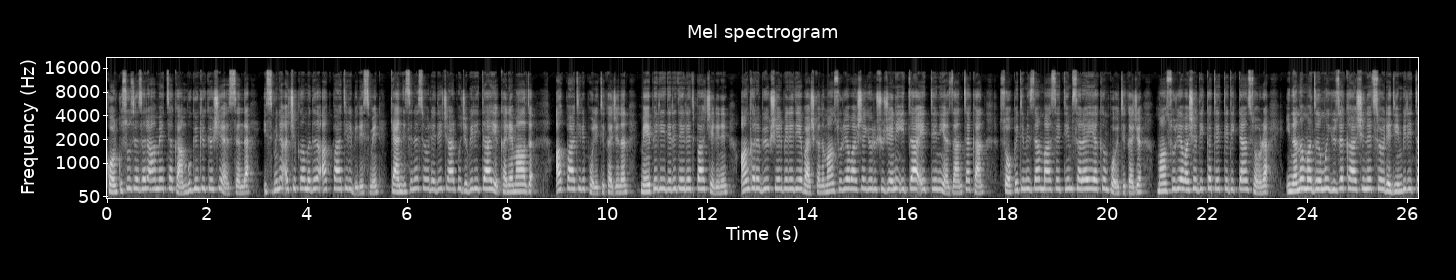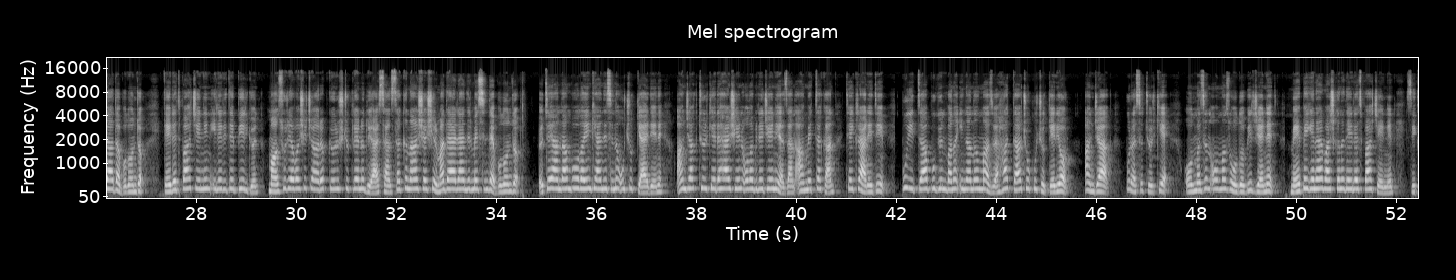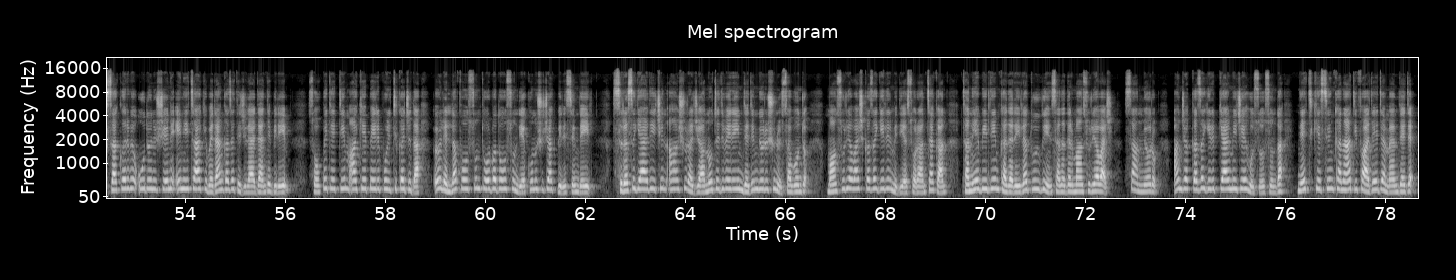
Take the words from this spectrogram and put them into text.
Korkusuz yazarı Ahmet Takan bugünkü köşe yazısında ismini açıklamadığı AK Partili bir ismin kendisine söylediği çarpıcı bir iddiayı kaleme aldı. AK Partili politikacının MHP lideri Devlet Bahçeli'nin Ankara Büyükşehir Belediye Başkanı Mansur Yavaş'la görüşeceğini iddia ettiğini yazan Takan, sohbetimizden bahsettiğim saraya yakın politikacı Mansur Yavaş'a dikkat et dedikten sonra inanamadığımı yüze karşı net söylediğim bir iddiada bulundu. Devlet Bahçeli'nin ileride bir gün Mansur Yavaş'ı çağırıp görüştüklerini duyarsan sakın ha şaşırma değerlendirmesinde bulundu. Öte yandan bu olayın kendisine uçuk geldiğini ancak Türkiye'de her şeyin olabileceğini yazan Ahmet Takan tekrar edeyim. Bu iddia bugün bana inanılmaz ve hatta çok uçuk geliyor. Ancak burası Türkiye. Olmazın olmaz olduğu bir cennet. MHP Genel Başkanı Devlet Bahçeli'nin zikzakları ve U dönüşlerini en iyi takip eden gazetecilerden de biriyim. Sohbet ettiğim AKP'li politikacı da öyle laf olsun torba olsun diye konuşacak bir isim değil. Sırası geldiği için aha şuracığa not edivereyim dedim görüşünü savundu. Mansur Yavaş gaza gelir mi diye soran Takan, tanıyabildiğim kadarıyla duygu insanıdır Mansur Yavaş. Sanmıyorum ancak gaza gelip gelmeyeceği hususunda net kesin kanaat ifade edemem dedi.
